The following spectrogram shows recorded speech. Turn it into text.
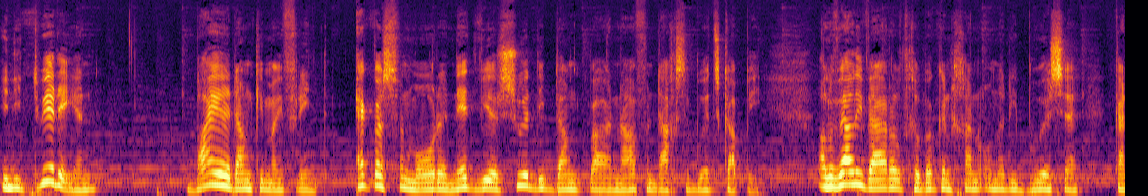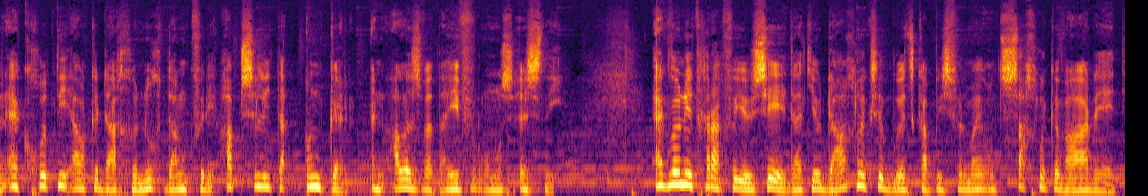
En die tweede een: Baie dankie my vriend. Ek was vanmôre net weer so diep dankbaar na vandag se boodskapie. Alhoewel die wêreld gebuk en gaan onder die bose, kan ek God nie elke dag genoeg dank vir die absolute anker in alles wat hy vir ons is nie. Ek wou net graag vir jou sê dat jou daaglikse boodskapies vir my ontsaglike waarde het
